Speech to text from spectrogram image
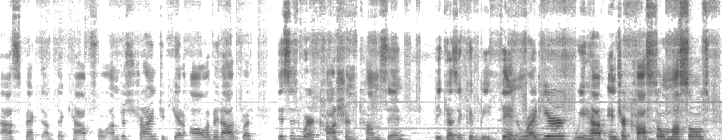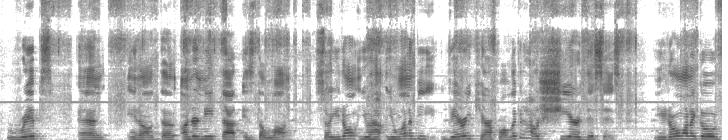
aspect of the capsule. I'm just trying to get all of it out, but this is where caution comes in because it could be thin. Right here, we have intercostal muscles, ribs, and you know, the underneath that is the lung. So you don't, you have, you want to be very careful. Look at how sheer this is. You don't want to go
